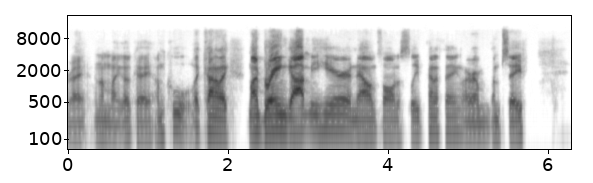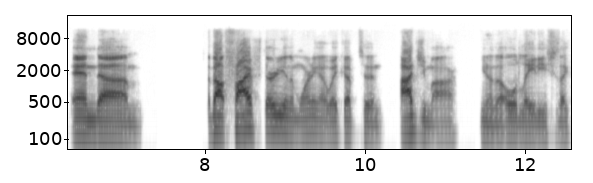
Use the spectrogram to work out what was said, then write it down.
right? And I'm like, okay, I'm cool. Like kind of like my brain got me here, and now I'm falling asleep, kind of thing, or I'm I'm safe. And um, about 5:30 in the morning, I wake up to an Ajima, you know, the old lady. She's like,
